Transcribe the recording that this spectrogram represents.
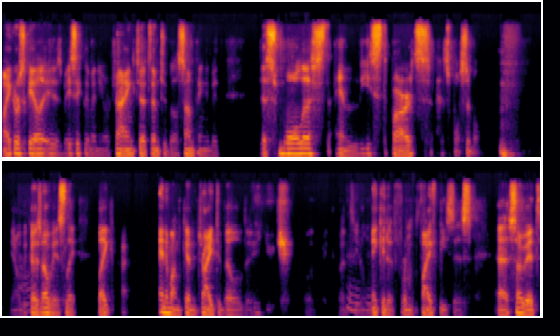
Micro scale is basically when you're trying to attempt to build something with the smallest and least parts as possible. you know, because obviously, like anyone can try to build a huge, but you know, Mhm. make it from five pieces uh, so it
